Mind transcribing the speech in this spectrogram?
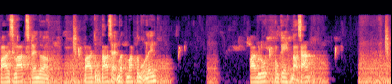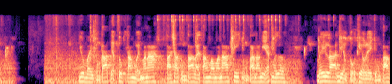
File slash stranger và chúng ta sẽ bật master 4 lên. File blood ok, đã sáng. Như vậy chúng ta tiếp tục tăng với mana. Tại sao chúng ta lại tăng vào mana khi chúng ta đang đi FMG đây là điểm tối thiểu để chúng ta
